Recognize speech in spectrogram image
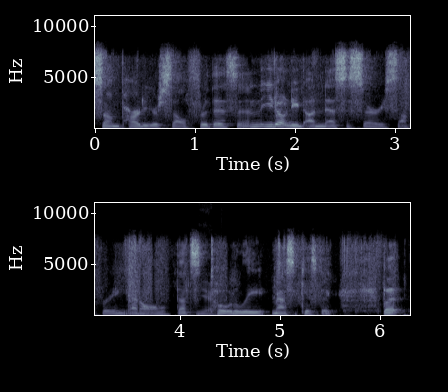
some part of yourself for this and you don't need unnecessary suffering at all that's yeah. totally masochistic but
